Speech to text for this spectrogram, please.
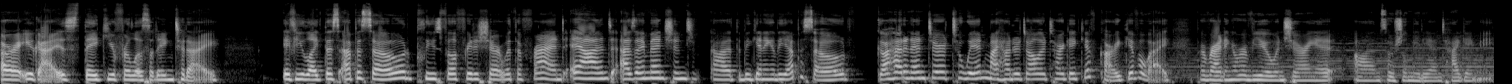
All right, you guys, thank you for listening today. If you like this episode, please feel free to share it with a friend. And as I mentioned uh, at the beginning of the episode, go ahead and enter to win my $100 Target gift card giveaway by writing a review and sharing it on social media and tagging me.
